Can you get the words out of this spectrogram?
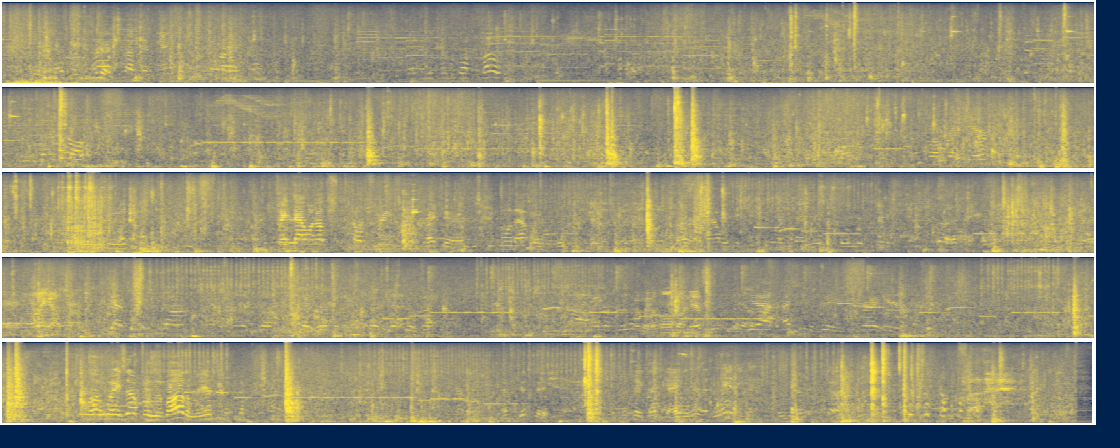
Yeah, I see the fish, he's right here. A long ways up from the bottom, man. That's good fish. We'll take that guy in a minute.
